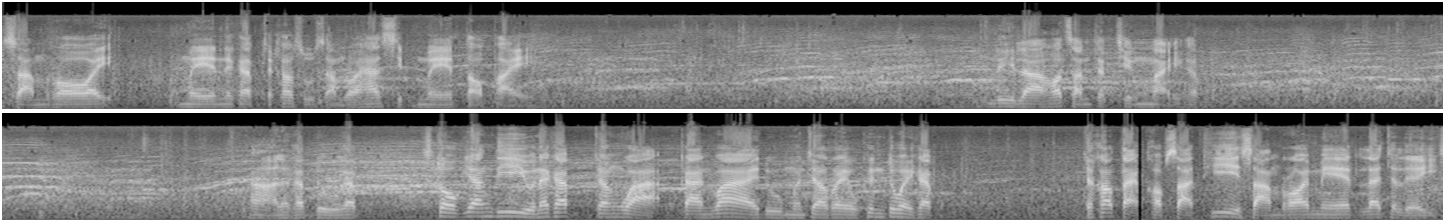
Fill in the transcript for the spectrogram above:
300 เมตรนะครับ จะเข้าสู่ 350 เมตรต่อไปลีลาฮอตสันจากเชียงใหม่ครับอ่าแล้วครับดูครับ สโตกยังดีอยู่นะครับ จังหวะการว่ายดูเหมือนจะเร็วขึ้นด้วยครับ จะเข้าแตะขอบสระที่ 300 เมตร และจะเหลืออีก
